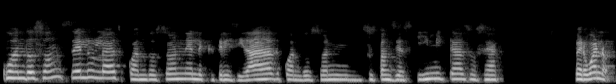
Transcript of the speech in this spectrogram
Cuando son células, cuando son electricidad, cuando son sustancias químicas, o sea, pero bueno,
